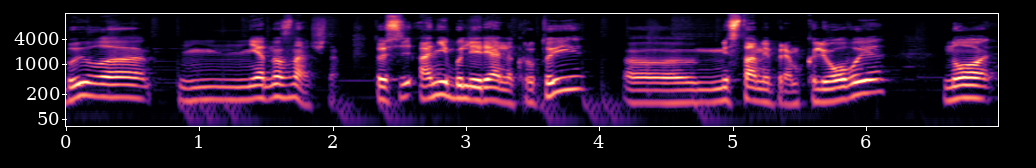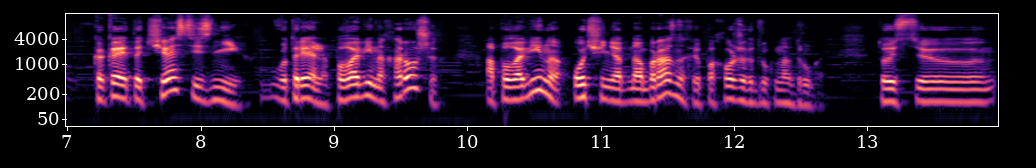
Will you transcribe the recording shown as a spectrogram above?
было неоднозначно. То есть они были реально крутые, э, местами прям клевые, но какая-то часть из них, вот реально, половина хороших, а половина очень однообразных и похожих друг на друга. То есть, э,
